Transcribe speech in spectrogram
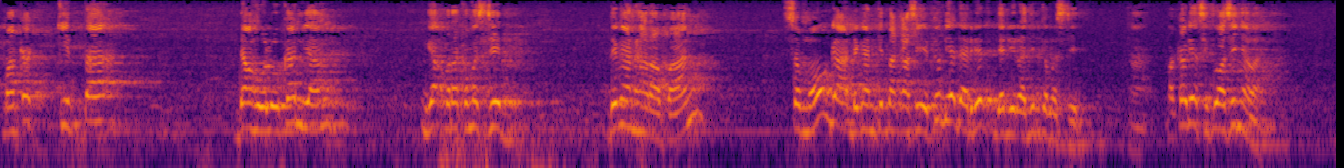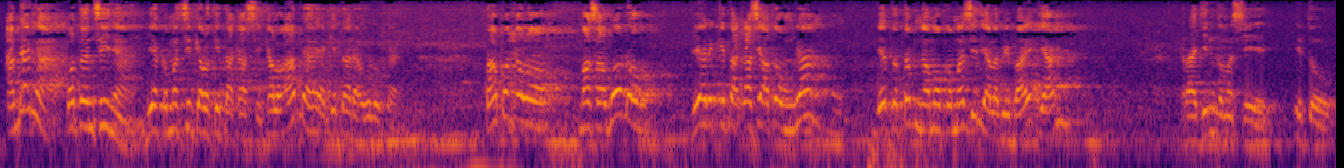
maka kita dahulukan yang nggak pernah ke masjid. Dengan harapan semoga dengan kita kasih itu dia dari jadi rajin ke masjid maka lihat situasinya lah. Ada nggak potensinya dia ke masjid kalau kita kasih? Kalau ada ya kita dahulukan. Tapi kalau masa bodoh dia kita kasih atau enggak, dia tetap nggak mau ke masjid ya lebih baik yang rajin ke masjid itu.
